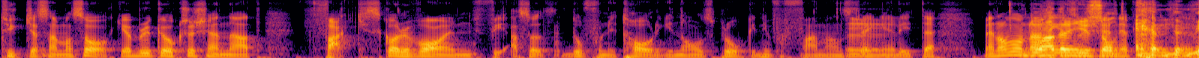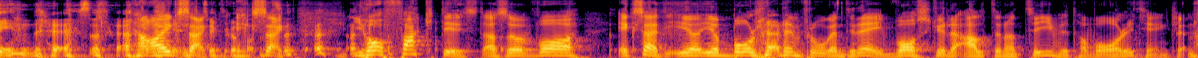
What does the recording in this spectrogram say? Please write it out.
tycka samma sak. Jag brukar också känna att fuck, ska det vara en alltså då får ni ta originalspråket, ni får fan anstränga er lite. Men av någon Då hade den ju så sålt ännu mindre. så Ja exakt, exakt. Ja faktiskt, alltså vad, exakt, jag, jag bollar den frågan till dig. Vad skulle alternativet ha varit egentligen?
